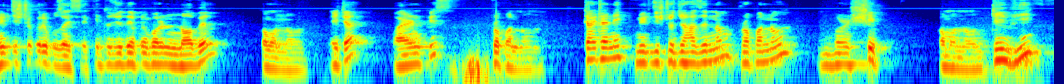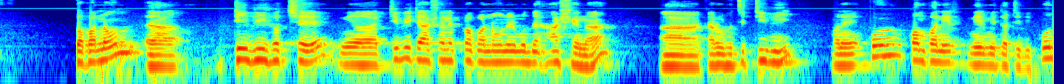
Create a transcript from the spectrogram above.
নির্দিষ্ট করে বোঝাইছে। কিন্তু যদি আপনি বলেন নভেল কমন নাউন এটা war and peace proper noun Titanic নির্দিষ্ট জাহাজের নাম proper noun ship common noun TV proper noun TV হচ্ছে টিভিটা আসলে প্রপার নাউনের মধ্যে আসে না। কারণ হচ্ছে টিভি মানে কোন কোম্পানির নির্মিত টিভি কোন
